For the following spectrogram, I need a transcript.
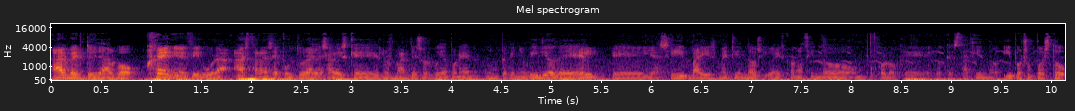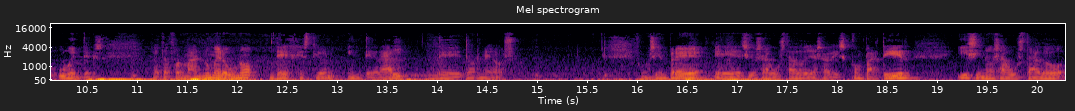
Alberto Hidalgo, genio y figura hasta la sepultura. Ya sabéis que los martes os voy a poner un pequeño vídeo de él eh, y así vais metiéndoos y vais conociendo un poco lo que, lo que está haciendo. Y por supuesto, Ubentex, plataforma número uno de gestión integral de torneos. Como siempre, eh, si os ha gustado, ya sabéis, compartir y si no os ha gustado,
